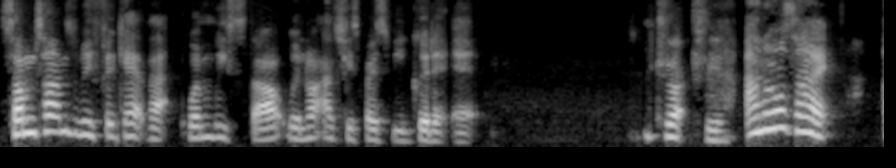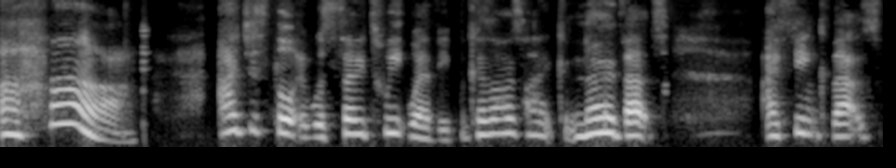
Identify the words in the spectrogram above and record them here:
sometimes we forget that when we start, we're not actually supposed to be good at it. Exactly. And I was like, aha. Uh-huh. I just thought it was so tweet worthy because I was like, no, that's I think that's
